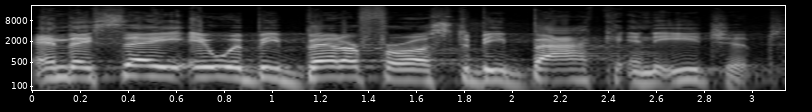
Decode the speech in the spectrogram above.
and they say it would be better for us to be back in Egypt.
